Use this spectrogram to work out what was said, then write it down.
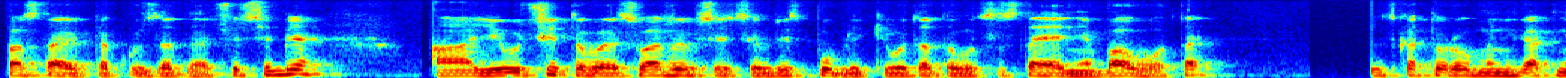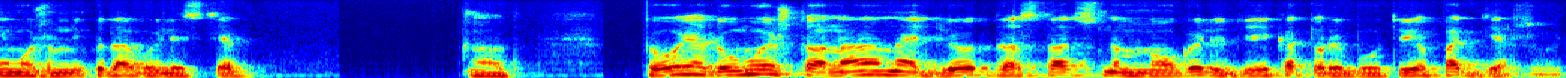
поставить такую задачу себе, а и учитывая сложившееся в республике вот это вот состояние болота, из которого мы никак не можем никуда вылезти, вот, то я думаю, что она найдет достаточно много людей, которые будут ее поддерживать.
